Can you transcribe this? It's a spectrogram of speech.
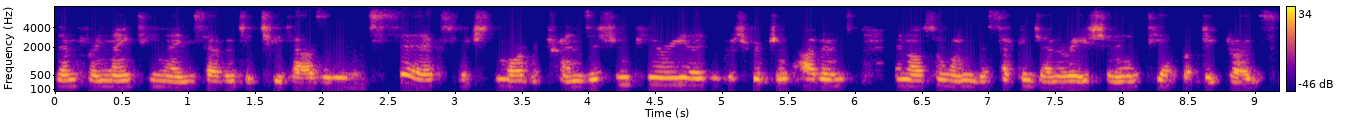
Then from 1997 to 2006, which is more of a transition period in prescription patterns, and also when the second generation anti-epileptic drugs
